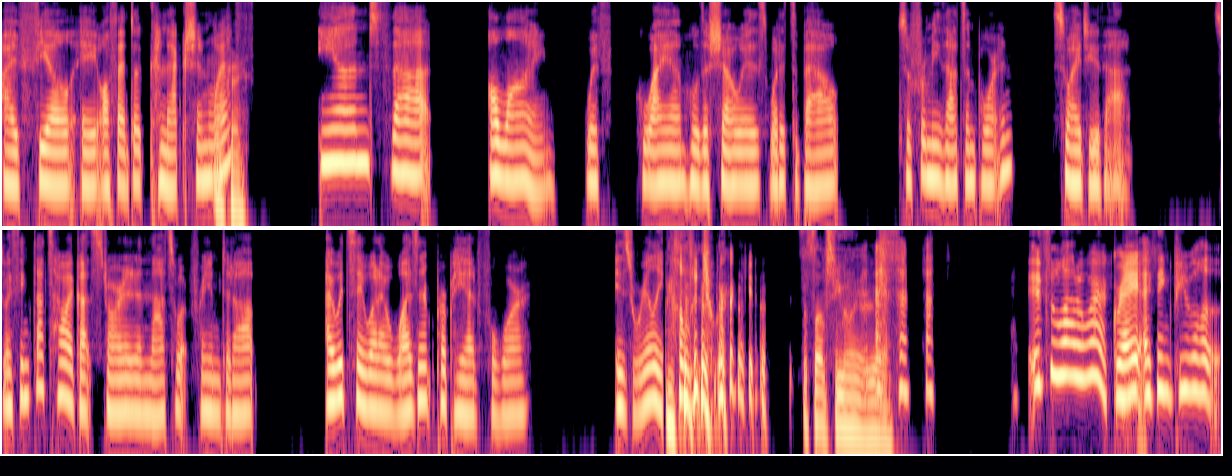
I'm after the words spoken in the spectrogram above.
I feel a authentic connection with Okay. and that align with who I am, who the show is, what it's about. So for me, that's important. So I do that. So I think that's how I got started and that's what framed it up. I would say what I wasn't prepared for is really how much work it That sounds familiar. Yeah. it's a lot of work, right? I think people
